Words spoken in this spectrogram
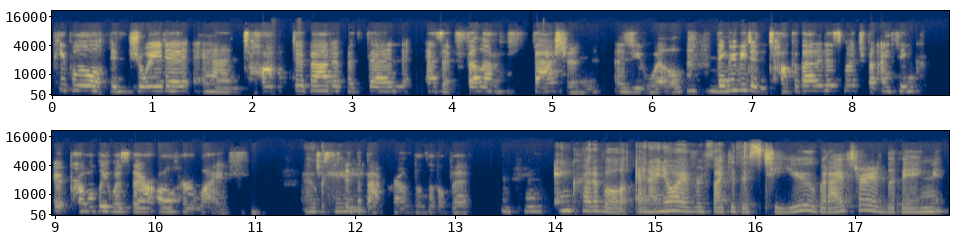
people enjoyed it and talked about it, but then as it fell out of fashion, as you will, mm-hmm. they maybe didn't talk about it as much, but I think it probably was there all her life. Okay. Just in the background a little bit. Mm-hmm. Incredible. And I know I've reflected this to you, but I've started living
